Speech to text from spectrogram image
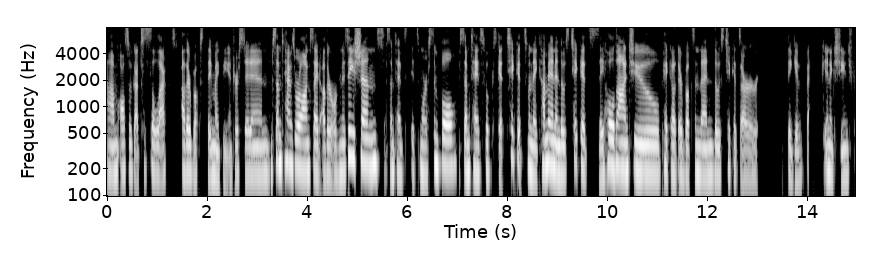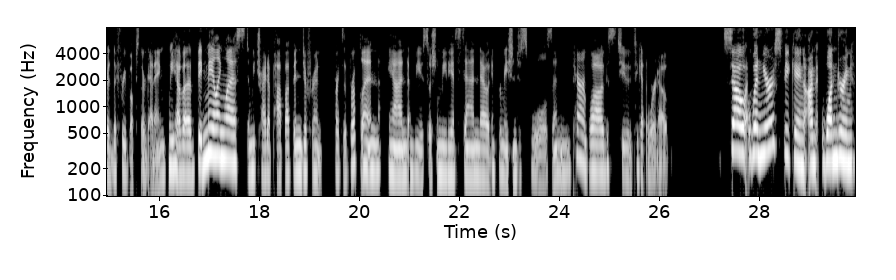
um, also got to select other books they might be interested in. Sometimes we're alongside other organizations. Sometimes it's more simple. Sometimes folks get tickets when they come in, and those tickets they hold on to, pick out their books, and then those tickets are they give back in exchange for the free books they're getting. We have a big mailing list and we try to pop up in different parts of Brooklyn and we use social media to send out information to schools and parent blogs to to get the word out. So, when you're speaking, I'm wondering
